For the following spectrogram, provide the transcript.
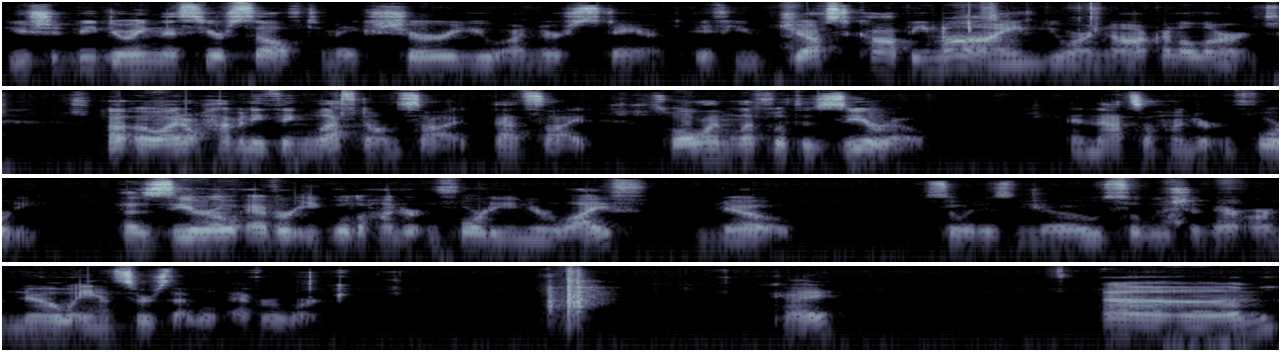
You should be doing this yourself to make sure you understand. If you just copy mine, you are not going to learn. Uh-oh, I don't have anything left on side that side. So all I'm left with is 0, and that's 140. Has 0 ever equaled 140 in your life? No. So it is no solution. There are no answers that will ever work. Okay? Um,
